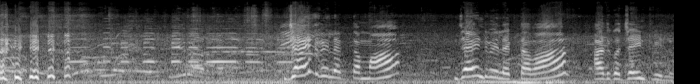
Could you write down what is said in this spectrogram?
జాయింట్ వీల్ ఎక్కుతామా జాయింట్ వీల్ ఎక్కుతావా? అదిగో జాయింట్ వీలు.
